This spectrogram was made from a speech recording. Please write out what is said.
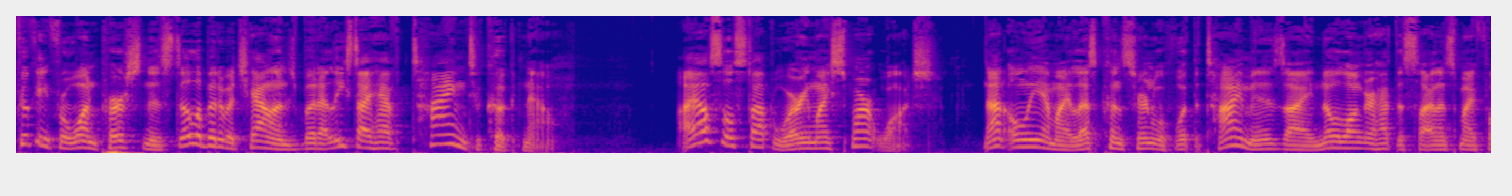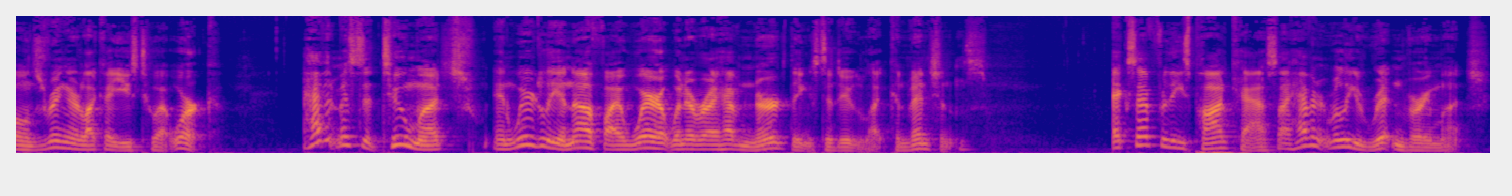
Cooking for one person is still a bit of a challenge, but at least I have time to cook now. I also stopped wearing my smartwatch. Not only am I less concerned with what the time is, I no longer have to silence my phone's ringer like I used to at work. I haven't missed it too much, and weirdly enough, I wear it whenever I have nerd things to do, like conventions. Except for these podcasts, I haven't really written very much.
